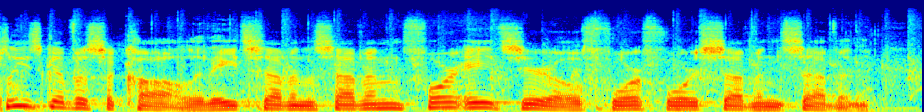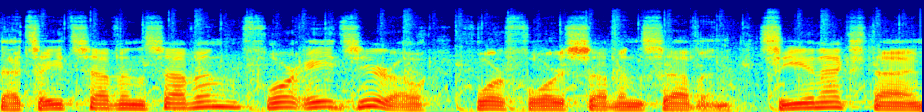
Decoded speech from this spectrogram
please give us a call at 877 480 4477. That's 877 480 4477. See you next time.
